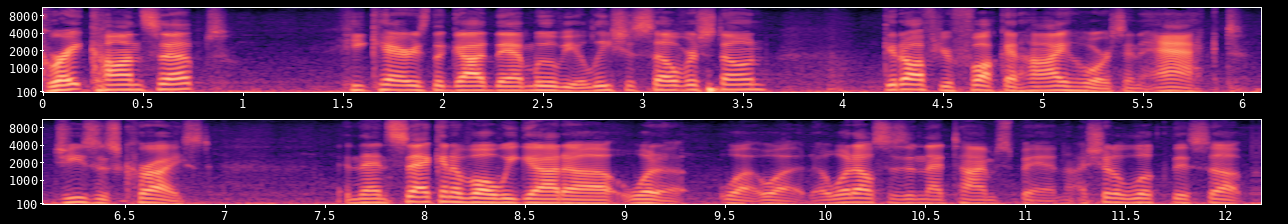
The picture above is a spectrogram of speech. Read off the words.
Great concept. He carries the goddamn movie. Alicia Silverstone, get off your fucking high horse and act. Jesus Christ. And then second of all, we got uh what uh, what what uh, what else is in that time span? I should have looked this up.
